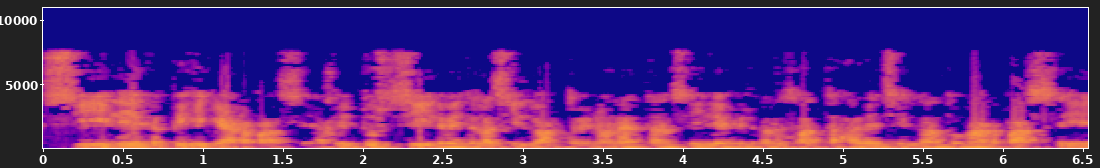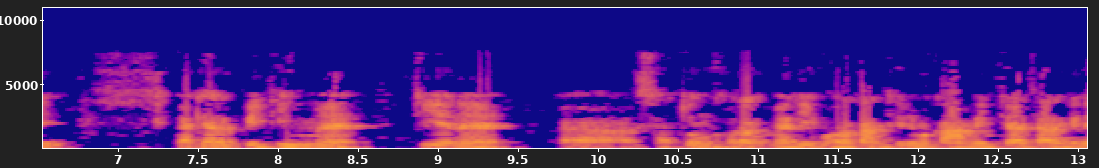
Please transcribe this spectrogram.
සීලයක පිළිගියාට පස්සේ අපි දුස්සීල වෙඳලා සිල්වන්ත වෙනවා නැත්නම් සීලය පිළිබඳ සත්‍තාවෙන් සිල්වන්ත වුණාට පස්සේ ඒක අර පිටින්ම තියෙන සතුන් හොරක් මැදි හොරකම් කිරීම කාමීච්ඡාචාර කියන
